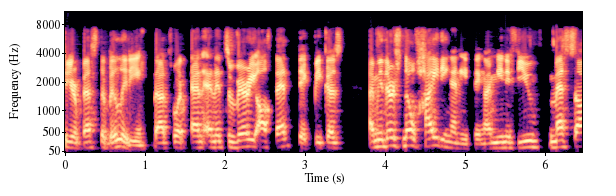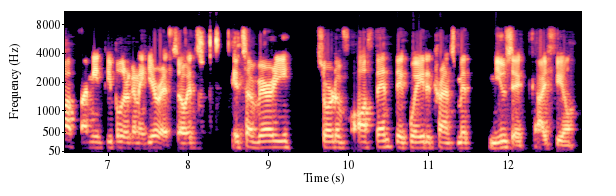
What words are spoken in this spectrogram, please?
to your best ability that's what and and it's very authentic because I mean, there's no hiding anything. I mean, if you mess up, I mean, people are going to hear it. So it's it's a very sort of authentic way to transmit music. I feel.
